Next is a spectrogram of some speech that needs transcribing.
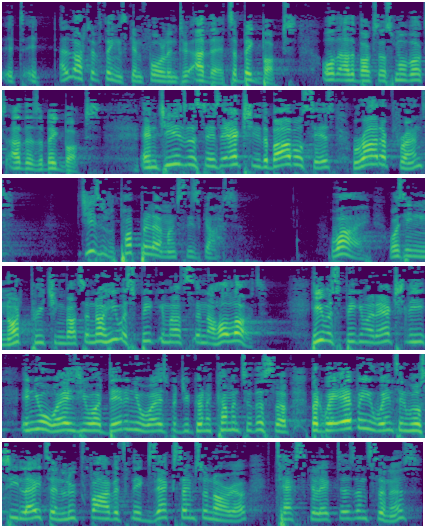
It, it, a lot of things can fall into other. It's a big box. All the other boxes are small box. Other is a big box. And Jesus says, actually, the Bible says right up front, Jesus was popular amongst these guys. Why? Was he not preaching about sin? No, he was speaking about sin a whole lot. He was speaking about actually, in your ways, you are dead in your ways, but you're going to come into this stuff. But wherever he went, and we'll see later in Luke 5, it's the exact same scenario, tax collectors and sinners.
